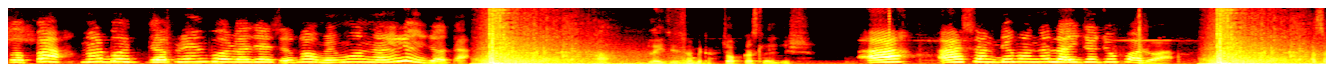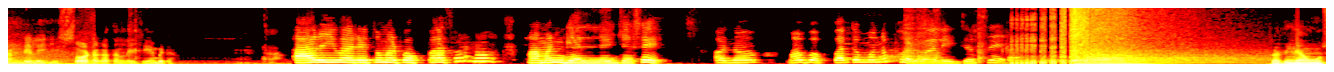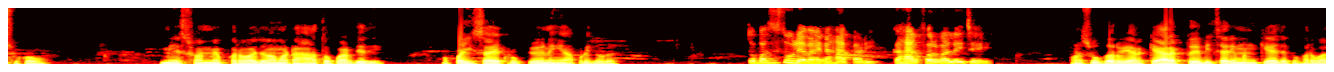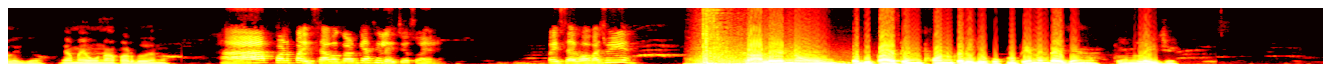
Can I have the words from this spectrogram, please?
પપ્પા મારા બધા ફ્રેન્ડ ફરવા જશે તમે મને નહીં લઈ જતા. હા લઈ જઈશ હા બેટા ચોક્કસ લઈ જઈશ. આ આ સન્ડે મને લઈ જજો ફરવા. આ સન્ડે લઈ જઈશ સો ટકા તને લઈ જઈએ બેટા? આ રવિવારે તો મારા પપ્પા છે ને મામાને ઘેર લઈ જશે. અને મારા પપ્પા તો મને ફરવા લઈ જશે. પ્રતિને હું શું કહું? મેસવાન મેં ફરવા જવા માટે હાથો પાડતી હતી પૈસા એક રૂપિયો નહીં આપણી જોડે. તો પછી શું લેવા એને હા પાડી? કે હાર ફરવા લઈ જઈ પણ શું કરું યાર? ક્યારેક તો એ બિચારી મને કહે છે કે ફરવા લઈ જાઓ. એમાં હું ના પાડ દઉં એનો. હા પણ પૈસા વગર ક્યાંથી લઈ જશો એને? પૈસા હોવા જોઈએ કાલે એનો બધી પાર્ટીને ફોન કરી દઉં કોકનું પેમેન્ટ આવી જાય ને તો એને લઈ જાય.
